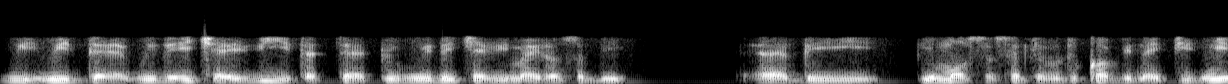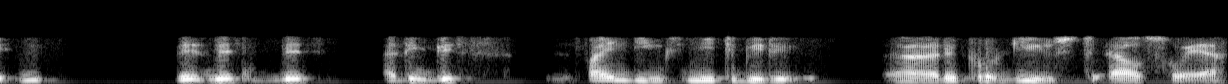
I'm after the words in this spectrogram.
with with with HIV that uh, people with HIV might also be uh, be be more susceptible to COVID nineteen. This, this this I think these findings need to be re, uh, reproduced elsewhere,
